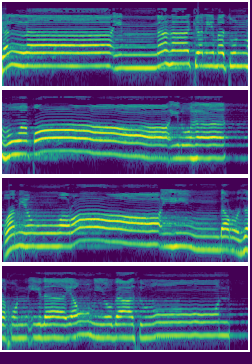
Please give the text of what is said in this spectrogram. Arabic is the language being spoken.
كلا إنها كلمة هو قائلها ومن ورائهم برزخ إلى يوم يبعثون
